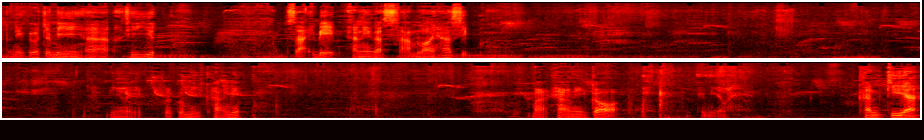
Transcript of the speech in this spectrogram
ตัวนี้ก็จะมีอ่าที่ยึดสายเบรกอันนี้ก็สามร้อยห้าสิบมีอะไรแล้วก็มีข้างนี้ มาข้างนี้ก็ไม่มีอะไร คันเกียร์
